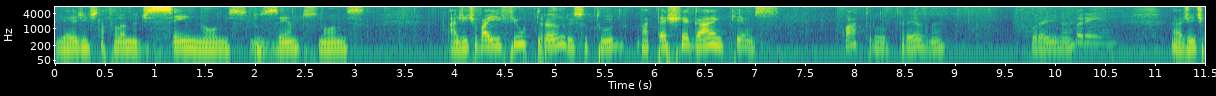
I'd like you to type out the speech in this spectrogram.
e aí a gente tá falando de 100 nomes, 200 nomes, a gente vai filtrando isso tudo até chegar em que? Uns 4, 3, né? Por aí, né? Por aí. A gente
